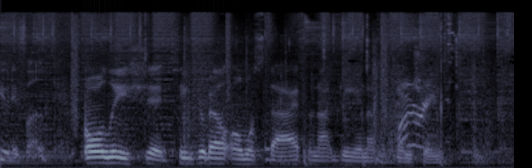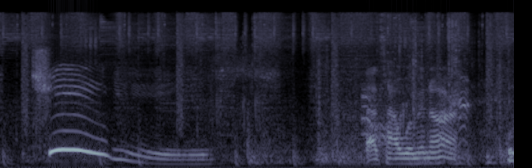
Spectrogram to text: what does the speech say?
beautiful. Holy shit, Tinkerbell almost died for not getting enough attention. Jeez. That's how women are.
